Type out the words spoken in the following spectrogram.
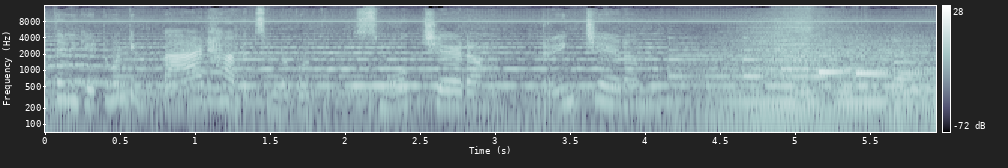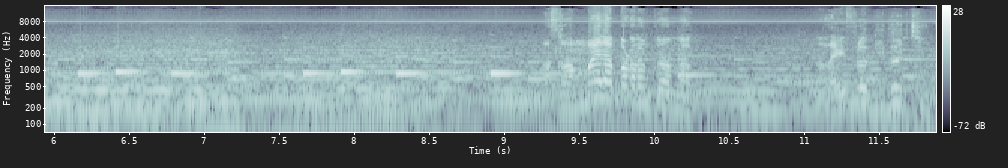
అతనికి ఎటువంటి బ్యాడ్ హ్యాబిట్స్ ఉండకూడదు. స్మోక్ చేయడం డ్రింక్ చేయడం. అసలు అమ్మాయిలా పడనుకున్నాను నాకు. నా లైఫ్లోకి ఇది వచ్చింది.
